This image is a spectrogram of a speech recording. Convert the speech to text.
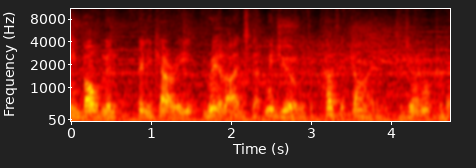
involvement, Billy Currie realised that Midge Ure was the perfect guy to join Ultravox.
